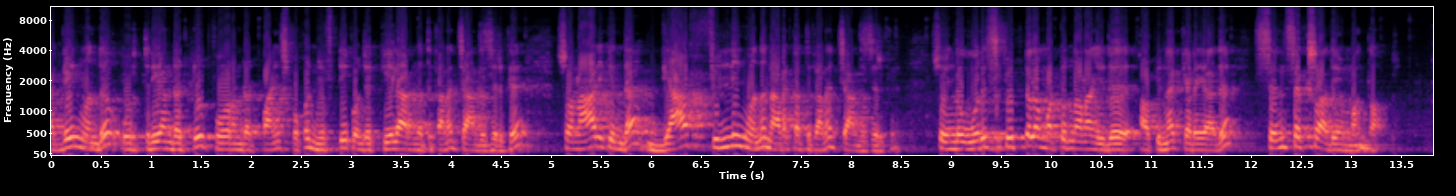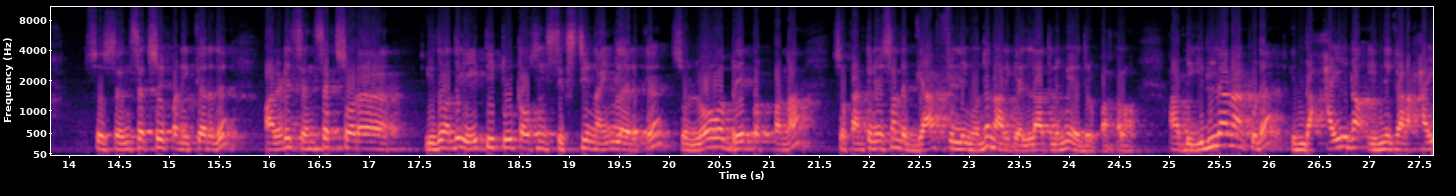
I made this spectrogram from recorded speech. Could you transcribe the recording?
அகைன் வந்து ஒரு three hundred to four hundred points பக்கம் நிஃப்டி கொஞ்சம் கீழே இறங்கிறதுக்கான சான்சஸ் இருக்கு. ஸோ நாளைக்கு இந்த கேப் ஃபில்லிங் வந்து நடக்கிறதுக்கான சான்சஸ் இருக்கு. ஸோ இந்த ஒரு ஸ்கிரிப்டில் மட்டும்தானா இது? அப்படின்னா கிடையாது. சென்செக்ஸும் அதே மாதிரி தான் ஸோ சென்செக்ஸும் இப்போ நிற்கிறது ஆல்ரெடி சென்செக்ஸோட இது வந்து எயிட்டி டூ தௌசண்ட் சிக்ஸ்டி நைனில் இருக்குது ஸோ லோவை பிரேக் அவுட் பண்ணால் ஸோ கண்டினியூஸாக அந்த கேப் ஃபில்லிங் வந்து நாளைக்கு எல்லாத்துலேயுமே எதிர்பார்க்கலாம். அப்படி இல்லைனா கூட இந்த ஹை தான் இன்னைக்கான ஹை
